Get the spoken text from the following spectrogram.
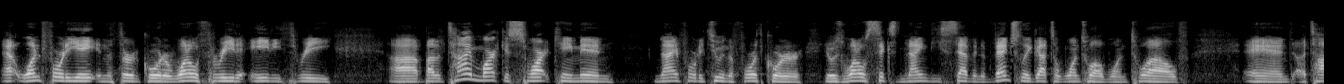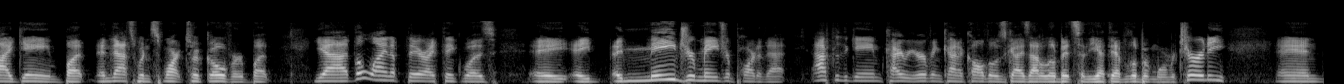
at 148 in the third quarter, 103 to 83. Uh, by the time Marcus Smart came in, 942 in the fourth quarter. It was 106-97. Eventually got to 112-112 and a tie game, but and that's when Smart took over. But yeah, the lineup there I think was a a, a major major part of that. After the game, Kyrie Irving kind of called those guys out a little bit, said you have to have a little bit more maturity, and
